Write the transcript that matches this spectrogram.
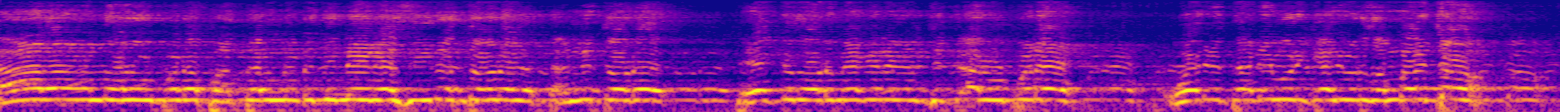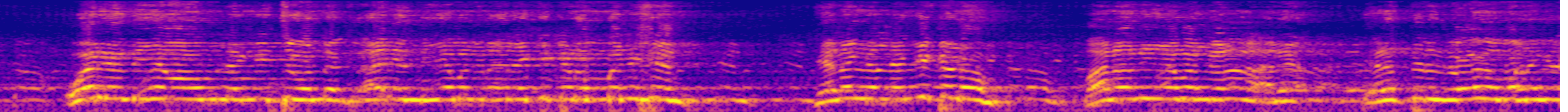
നാലാമതോട് ഉൾപ്പെടെ പത്തനംതിട്ട ജില്ലയിലെ സീതത്തോട് തണ്ണിത്തോട് തേക്കുതോട് മേഖലകൾ ചിറ്റാർ ഉൾപ്പെടെ ഒരു തടി മുറിക്കാൻ ഇവിടെ സംഭവിച്ചോ ഒരു നിയമം ലംഘിച്ചുകൊണ്ട് കാര്യം നിയമങ്ങളെ ലംഘിക്കണം മനുഷ്യൻ. ജനങ്ങൾ ലംഘിക്കണം വന നിയമങ്ങൾ ജനത്തിന് രോഗമാണെങ്കിൽ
